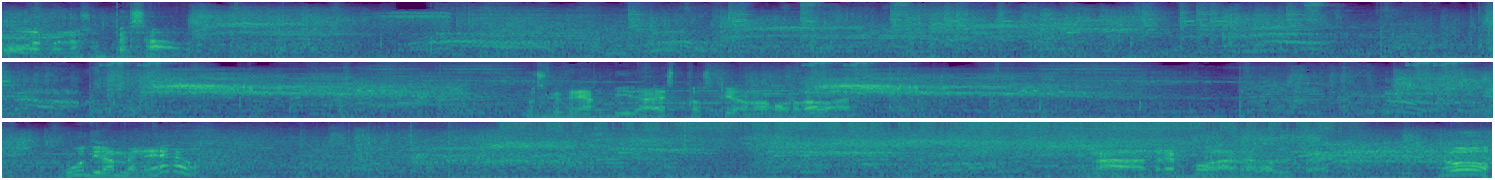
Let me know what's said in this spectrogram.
Oh, bueno, son pesados. Pues que tenían vida estos, tío, no me acordaba, ¿eh? ¡Uh, tiran veneno! Venga, tres bolas de golpe. ¡No!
